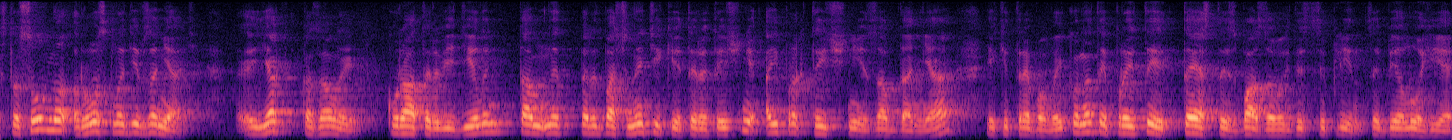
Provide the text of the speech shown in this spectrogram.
Стосовно розкладів занять, як казали куратори відділень, там не передбачені не тільки теоретичні, а й практичні завдання, які треба виконати, пройти тести з базових дисциплін це біологія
